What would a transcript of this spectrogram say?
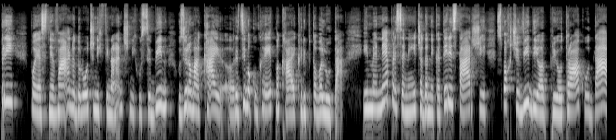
pri pojasnjevanju določenih finančnih vsebin, oziroma kaj, recimo konkretno, kaj je kriptovaluta. In me ne preseneča, da nekateri starši, spoh če vidijo pri otroku, da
